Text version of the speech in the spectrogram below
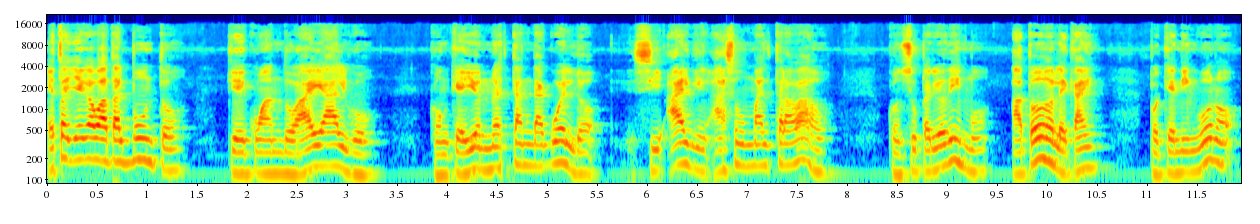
Esto ha llegado a tal punto que cuando hay algo con que ellos no están de acuerdo, si alguien hace un mal trabajo con su periodismo, a todos le caen, porque ninguno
